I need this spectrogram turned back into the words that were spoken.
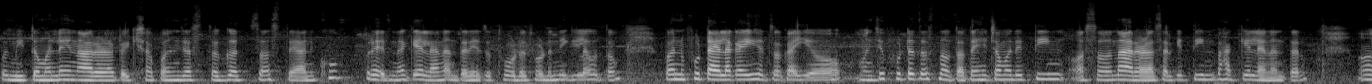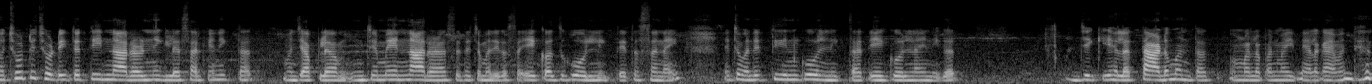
पण मी तर म्हणलं हे नारळापेक्षा पण जास्त गच्च असते. आणि खूप प्रयत्न केल्यानंतर ह्याचं थोडं थोडं निघलं होतं. पण फुटायला काही ह्याचं काही म्हणजे फुटतच नव्हतं. तर ह्याच्यामध्ये तीन असं नारळासारखे तीन भाग केल्यानंतर छोटे छोटे इथे तीन नारळ निघल्यासारखे निघतात. म्हणजे आपलं जे मेन नारळ असतं त्याच्यामध्ये कसं एकच गोल निघते तसं नाही. याच्यामध्ये तीन गोल निघतात. एक गोल नाही निघत. जे की ह्याला ताड म्हणतात. मला पण माहीत नाही काय म्हणतात.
